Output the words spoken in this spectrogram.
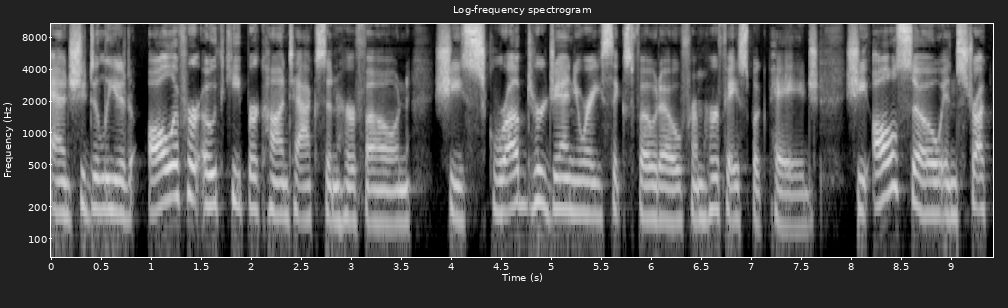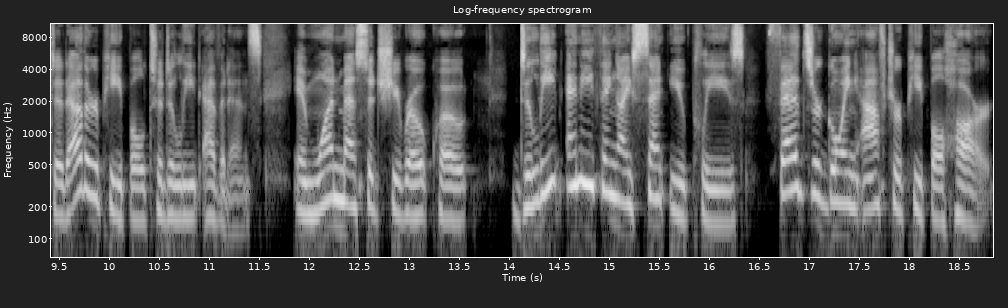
and she deleted all of her Oathkeeper contacts in her phone. She scrubbed her January 6 photo from her Facebook page. She also instructed other people to delete evidence. In one message she wrote, quote, "Delete anything I sent you, please. Feds are going after people hard."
